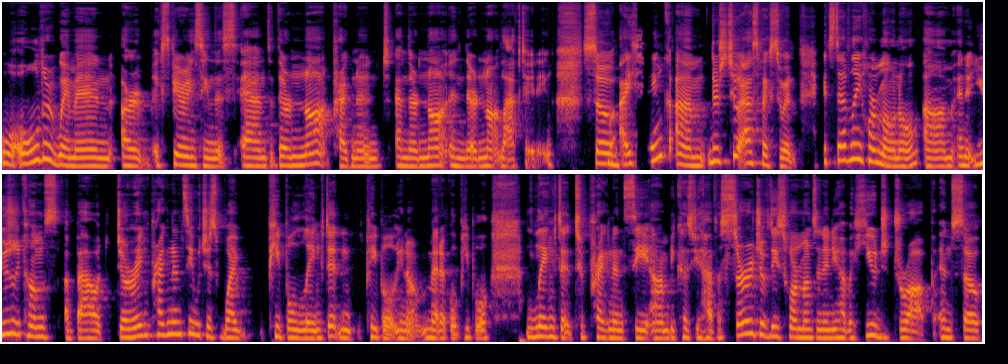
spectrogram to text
well, older women are experiencing this and they're not pregnant and they're not and they're not lactating so mm-hmm. i think um, there's two aspects to it it's definitely hormonal um, and it usually comes about during pregnancy which is why people linked it and people, you know, medical people linked it to pregnancy um, because you have a surge of these hormones and then you have a huge drop. And so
